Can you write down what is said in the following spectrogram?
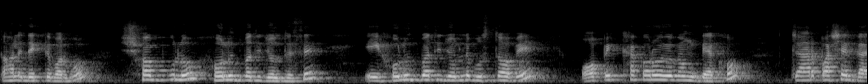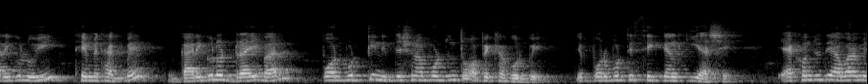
তাহলে দেখতে পারব সবগুলো হলুদ বাতি জ্বলতেছে। এই হলুদ বাতি জ্বললে বুঝতে হবে অপেক্ষা করো এবং দেখো চারপাশের গাড়িগুলোই থেমে থাকবে। গাড়িগুলোর ড্রাইভার পরবর্তী নির্দেশনা পর্যন্ত অপেক্ষা করবে যে পরবর্তী সিগন্যাল কি আসে। এখন যদি আবার আমি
